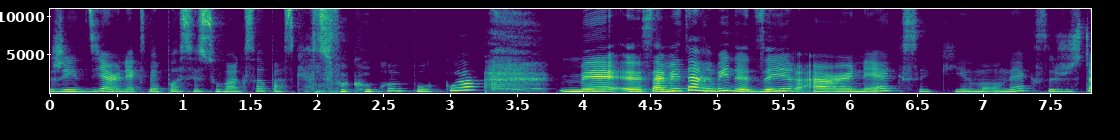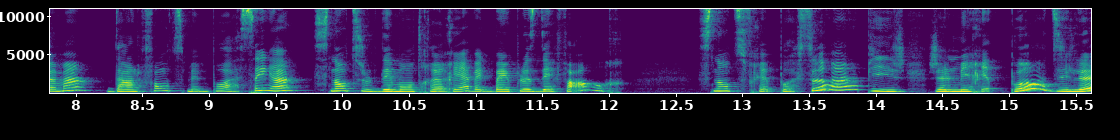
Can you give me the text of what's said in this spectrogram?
j'ai dit à un ex, mais ben, pas si souvent que ça parce que tu vas comprendre pourquoi, mais euh, ça m'est arrivé de dire à un ex, qui est mon ex, justement, dans le fond, tu m'aimes pas assez, hein? Sinon, tu le démontrerais avec bien plus d'efforts. Sinon, tu ferais pas ça, hein? Puis je, le mérite pas, dis-le.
